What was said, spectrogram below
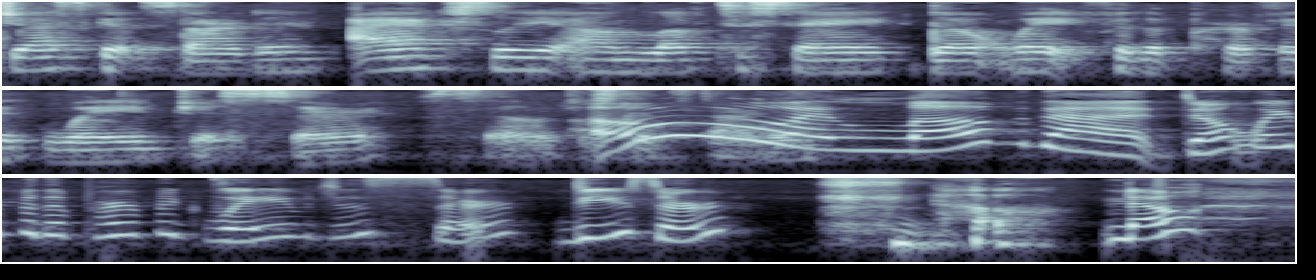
just get started. I actually um, love to say, don't wait for the perfect wave, just surf. So just oh, get started. I love that. Don't wait for the perfect wave, just surf. Do you surf? no. No?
